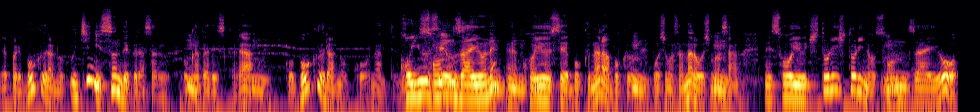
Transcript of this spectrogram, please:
やっぱり僕らのうちに住んでくださるお方ですから、うん。うんこう僕らのこうなんていうの存在をね、うん。固有性僕なら僕、うん。大島さんなら大島さん、ね、そういう一人一人の存在を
